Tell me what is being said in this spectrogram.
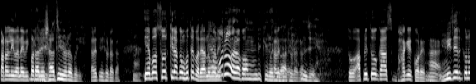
পাটালি বানাই পাটালি সাড়ে তিনশো টাকা করি। সাড়ে তিনশো টাকা। এবছর কীরকম হতে পারে আনুমানিক? ওরও এরকম বিক্রি হতে পারে। জি। তো আপনি তো গাছ ভাগে করেন। হ্যাঁ। নিজের কোনো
